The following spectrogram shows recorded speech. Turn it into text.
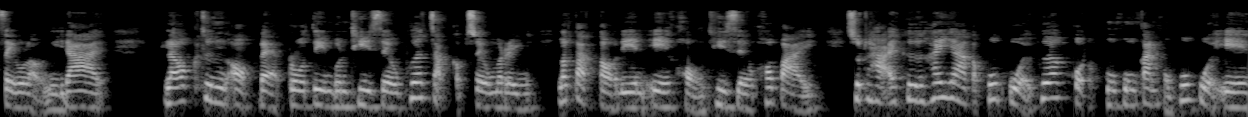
เซลล์เหล่านี้ได้ แล้วจึงออกแบบโปรตีนบน T เซลล์เพื่อจับกับเซลล์มะเร็ง แล้วตัดต่อ DNA ของ T เซลล์เข้าไป สุดท้ายคือให้ยากับผู้ป่วยเพื่อกดภูมิคุ้มกันของผู้ป่วยเอง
